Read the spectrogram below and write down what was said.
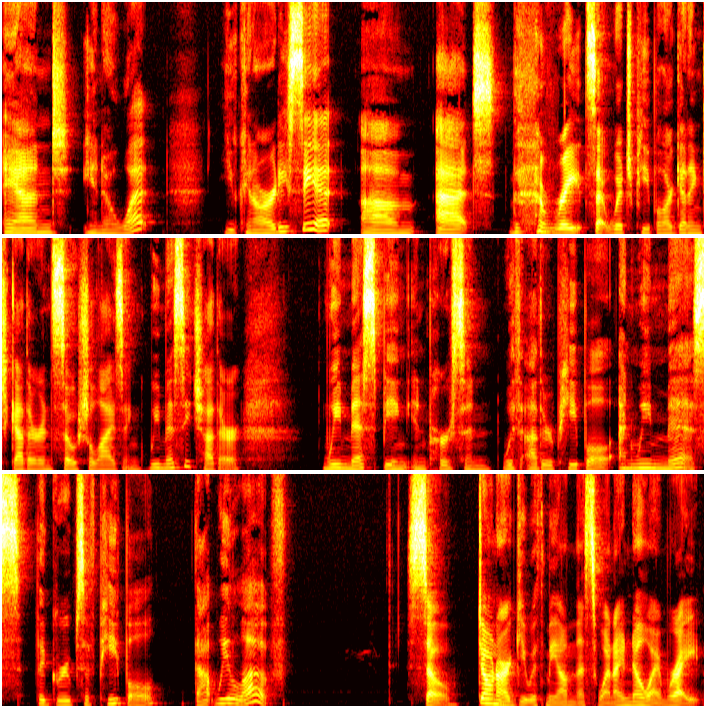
And you know what? You can already see it um, at the rates at which people are getting together and socializing. We miss each other. We miss being in person with other people, and we miss the groups of people that we love. So don't argue with me on this one. I know I'm right.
